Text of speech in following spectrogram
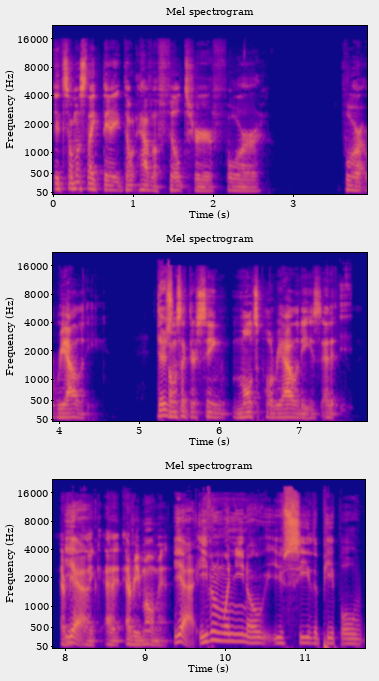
it's almost like they don't have a filter for for reality. There's It's almost like they're seeing multiple realities at every, Yeah. like at every moment. Yeah, even when you know you see the people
